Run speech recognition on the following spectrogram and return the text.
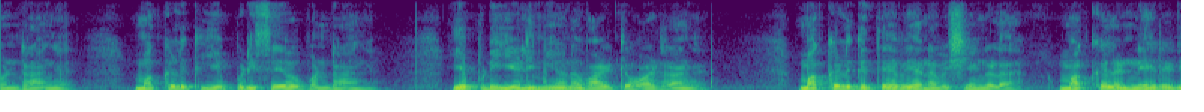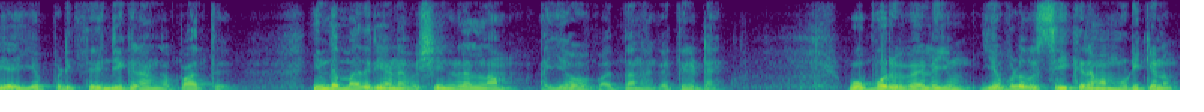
பண்ணுறாங்க மக்களுக்கு எப்படி சேவை பண்ணுறாங்க எப்படி எளிமையான வாழ்க்கை வாழ்கிறாங்க மக்களுக்கு தேவையான விஷயங்களை மக்களை நேரடியாக எப்படி தெரிஞ்சுக்கிறாங்க பார்த்து இந்த மாதிரியான விஷயங்களெல்லாம் ஐயாவை பார்த்து தான் நான் கற்றுக்கிட்டேன் ஒவ்வொரு வேலையும் எவ்வளவு சீக்கிரமாக முடிக்கணும்?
